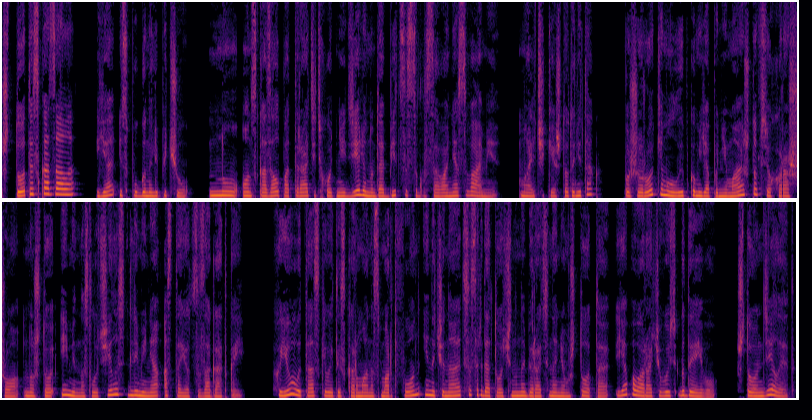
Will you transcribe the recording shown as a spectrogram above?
«Что ты сказала?» Я испуганно лепечу. «Ну, он сказал потратить хоть неделю, но добиться согласования с вами. «Мальчики, что-то не так?» По широким улыбкам я понимаю, что все хорошо, но что именно случилось, для меня остается загадкой. Хью вытаскивает из кармана смартфон и начинает сосредоточенно набирать на нем что-то. Я поворачиваюсь к Дэйву. Что он делает?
